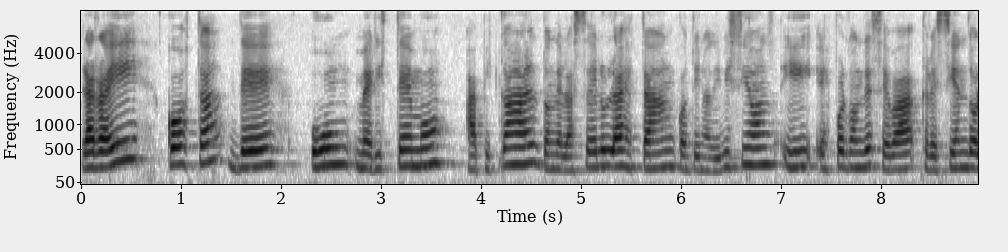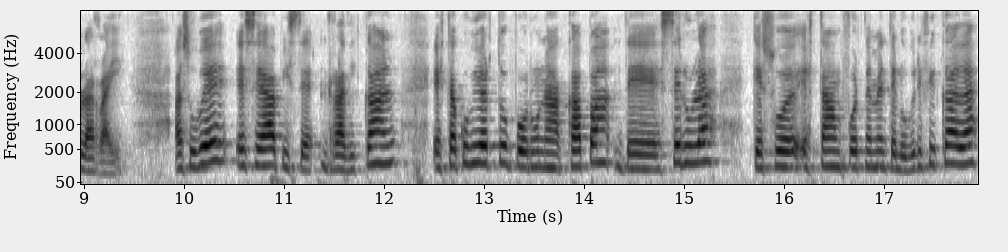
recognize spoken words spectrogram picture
La raíz consta de un meristemo apical donde las células están en continua división y es por donde se va creciendo la raíz. A su vez, ese ápice radical está cubierto por una capa de células que están fuertemente lubrificadas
